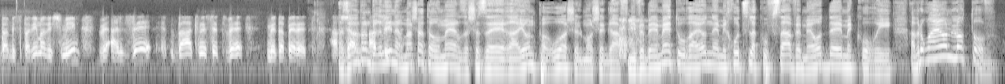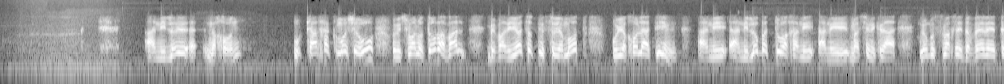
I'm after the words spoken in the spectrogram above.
במספרים הרשמיים, ועל זה באה הכנסת ומדברת. אז יונתן ברלינר, מה שאתה אומר זה שזה רעיון פרוע של משה גפני, ובאמת הוא רעיון מחוץ לקופסה ומאוד מקורי, אבל הוא רעיון לא טוב. אני לא... נכון. הוא ככה כמו שהוא, הוא נשמע לא טוב, אבל בווריאציות מסוימות הוא יכול להתאים. אני, אני לא בטוח, אני, אני מה שנקרא, לא מוסמך לדבר את uh,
